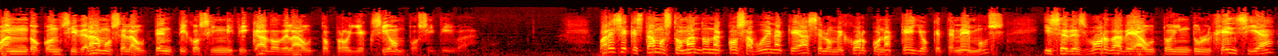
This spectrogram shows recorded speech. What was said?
cuando consideramos el auténtico significado de la autoproyección positiva. Parece que estamos tomando una cosa buena que hace lo mejor con aquello que tenemos y se desborda de autoindulgencia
